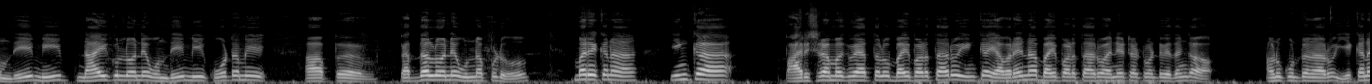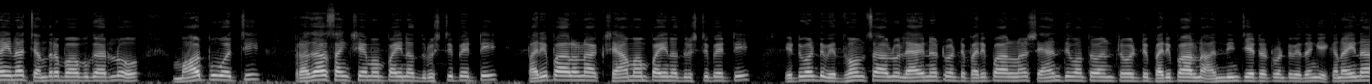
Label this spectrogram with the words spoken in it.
ఉంది మీ నాయకుల్లోనే ఉంది మీ కూటమి ఆ, పెద్దల్లోనే ఉన్నప్పుడు. మరి ఇకన ఇంకా పారిశ్రామికవేత్తలు భయపడతారు ఇంకా ఎవరైనా భయపడతారు అనేటటువంటి విధంగా అనుకుంటున్నారు. ఇకనైనా చంద్రబాబు గారిలో మార్పు వచ్చి ప్రజా సంక్షేమం పైన దృష్టి పెట్టి పరిపాలన క్షేమం పైన దృష్టి పెట్టి ఎటువంటి విధ్వంసాలు లేనటువంటి పరిపాలన శాంతివంతమైనటువంటి పరిపాలన అందించేటటువంటి విధంగా ఇకనైనా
